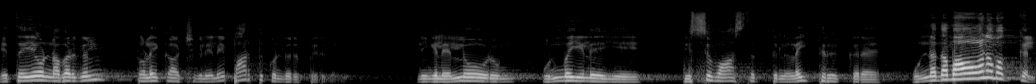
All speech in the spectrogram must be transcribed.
எத்தையோ நபர்கள் தொலைக்காட்சிகளிலே பார்த்து கொண்டிருப்பீர்கள். நீங்கள் எல்லோரும் உண்மையிலேயே விசுவாசத்தில் நிலைத்திருக்கிற உன்னதமான மக்கள்.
